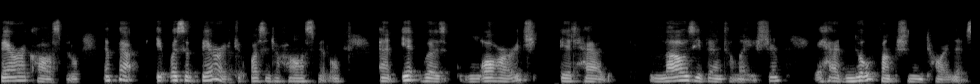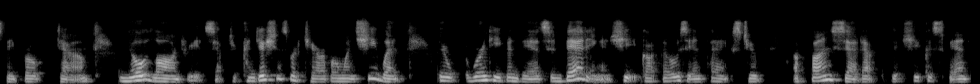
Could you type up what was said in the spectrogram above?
Barrack Hospital. In fact, it was a barrack, it wasn't a hospital. And it was large, it had lousy ventilation. It had no functioning toilets, they broke down, no laundry, etc. Conditions were terrible. When she went, there weren't even beds and bedding, and she got those in thanks to a fund set up that she could spend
